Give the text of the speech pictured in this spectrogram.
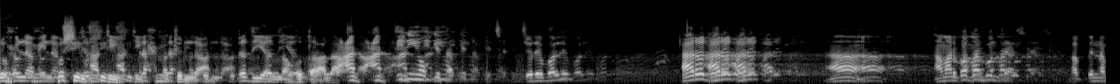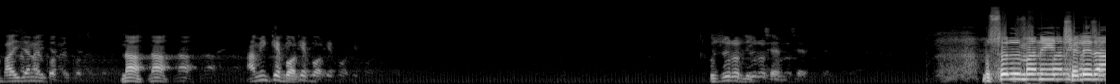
রুহুল আমিন বশিরহাটি রাহমাতুল্লাহ রাদিয়াল্লাহু তাআলা আন তিনিও কিতাব লিখেছেন। জোরে বলে আরও আরও হ্যাঁ আমার কথা বলতে আসি ভাববেন না ভাই জানেন কথা। না না আমি কে বল হুজুরও লিখছেন। মুসলমানের ছেলেরা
